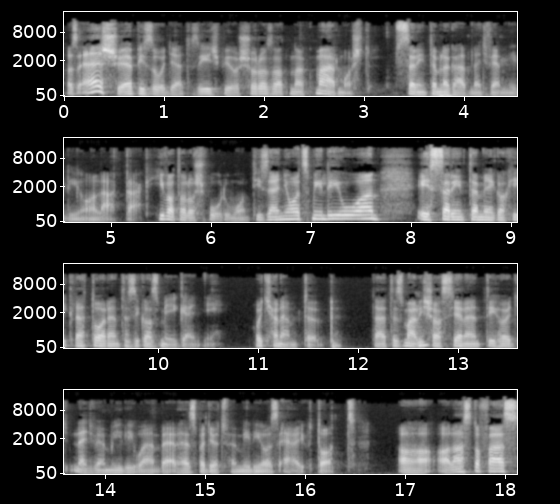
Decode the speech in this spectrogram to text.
Az első epizódját az HBO sorozatnak már most szerintem legalább 40 millióan látták. Hivatalos fórumon 18 millióan, és szerintem még akik letorrentezik, az még ennyi, hogyha nem több. Tehát ez már is azt jelenti, hogy 40 millió emberhez, vagy 50 millió az eljutott a, a Last of Us,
